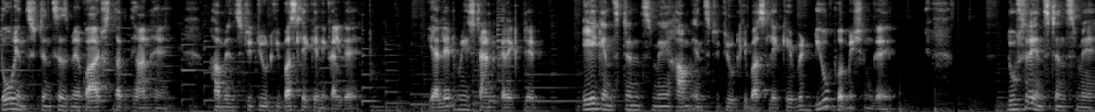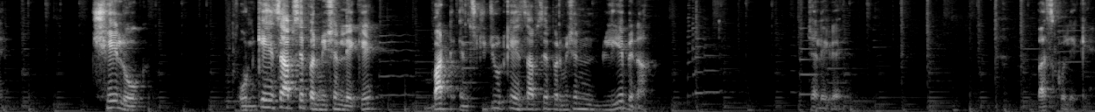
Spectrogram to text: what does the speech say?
दो इंस्टेंसेस मेरे को आज तक ध्यान है, हम इंस्टीट्यूट की बस लेके निकल गए, या लेट मी स्टैंड करेक्टेड एक इंस्टेंस में हम इंस्टीट्यूट की बस लेके विद ड्यू परमिशन गए, दूसरे इंस्टेंस में छह लोग उनके हिसाब से परमिशन लेके बट इंस्टीट्यूट के हिसाब से परमिशन लिए बिना चले गए। बस को लेके।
